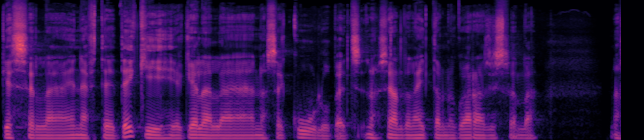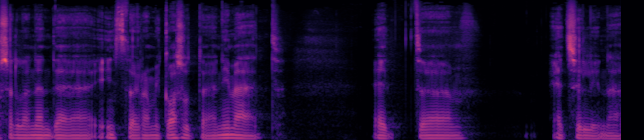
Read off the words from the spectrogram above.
kes selle NFT tegi ja kellele noh, see kuulub, et noh, seal ta näitab nagu ära siis selle noh, selle nende Instagrami kasutaja nime, et, et, et selline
